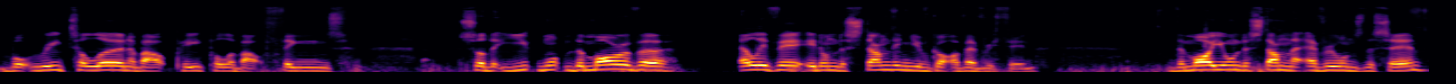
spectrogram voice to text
but read to learn about people, about things, so that you, the more of a elevated understanding you've got of everything, the more you understand that everyone's the same.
